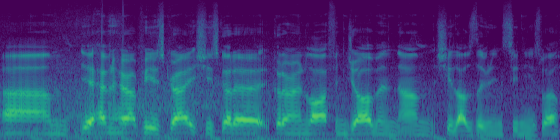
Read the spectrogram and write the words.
um, yeah, having her up here is great. She's got, a, got her own life and job and um, she loves living in Sydney as well.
